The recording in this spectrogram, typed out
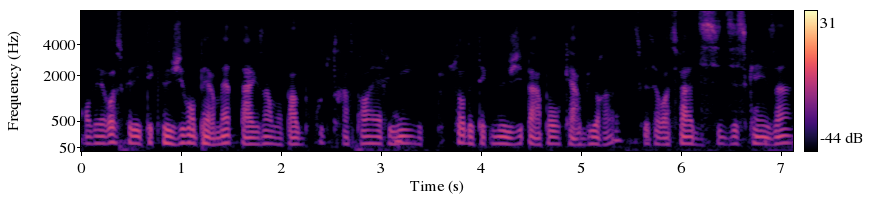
on verra ce que les technologies vont permettre. Par exemple, on parle beaucoup du transport aérien, toutes sortes de technologies par rapport au carburant. Est-ce que ça va se faire d'ici 10-15 ans?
